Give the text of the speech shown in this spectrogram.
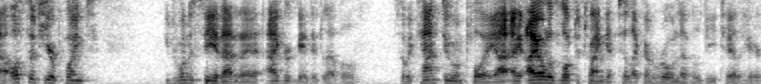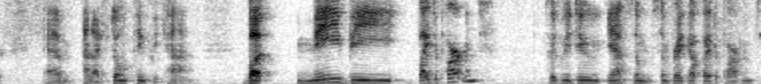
Uh, also, to your point, you'd want to see it at an aggregated level. So we can't do employee. I, I always love to try and get to like a row level detail here, um, and I don't think we can. But maybe by department, could we do yeah some some breakout by department?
